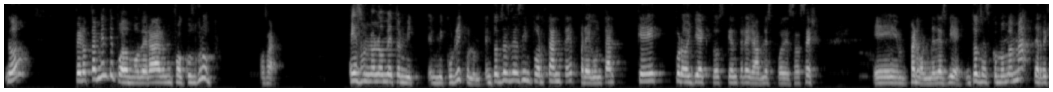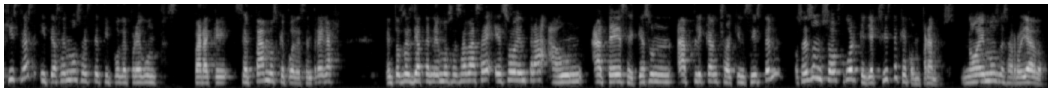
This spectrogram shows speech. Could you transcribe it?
¿no? Pero también te puedo moderar un focus group. O sea, eso no lo meto en mi, en mi currículum. Entonces es importante preguntar qué proyectos, qué entregables puedes hacer. Eh, perdón, me desvié. Entonces, como mamá, te registras y te hacemos este tipo de preguntas para que sepamos qué puedes entregar. Entonces ya tenemos esa base, eso entra a un ATS, que es un Applicant Tracking System, o sea, es un software que ya existe, que compramos, no hemos desarrollado,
